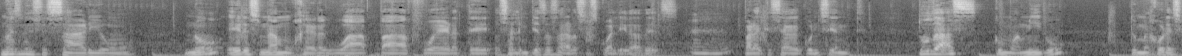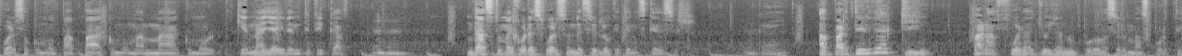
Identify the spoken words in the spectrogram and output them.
no es necesario, ¿no? Eres una mujer guapa, fuerte, o sea, le empiezas a dar sus cualidades para que se haga consciente. Tú das como amigo tu mejor esfuerzo como papá, como mamá, como quien haya identificado. Das tu mejor esfuerzo en decir lo que tienes que decir. A partir de aquí, para afuera, yo ya no puedo hacer más por ti.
